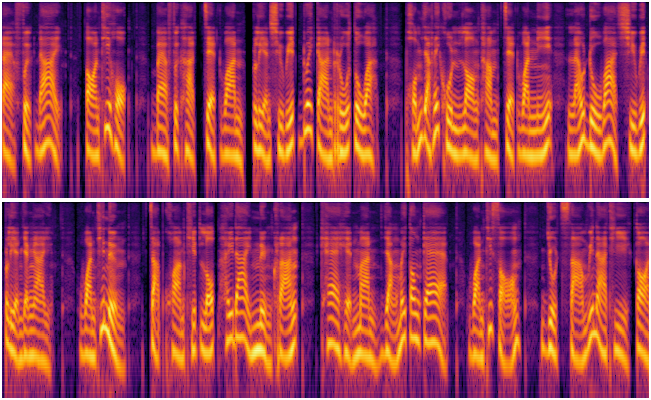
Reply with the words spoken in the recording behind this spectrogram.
แต่ฝึกได้ ตอนที่ 6 แบบฝึกหัด 7 วัน เปลี่ยนชีวิตด้วยการรู้ตัว ผมอยากให้คุณลองทำ7วันนี้ แล้วดูว่าชีวิตเปลี่ยนยังไง วันที่ 1 จับความคิดลบให้ได้1ครั้ง แค่เห็นมันยังไม่ต้องแก้ วันที่ 2 หยุด 3 วินาทีก่อน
